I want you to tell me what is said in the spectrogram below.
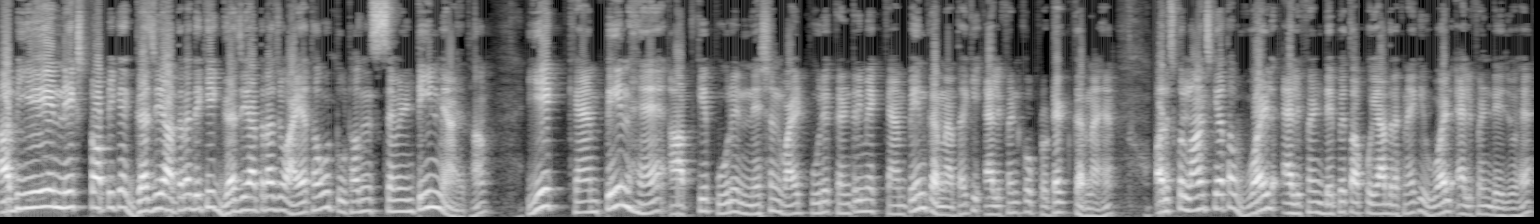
अब ये नेक्स्ट टॉपिक है, गज यात्रा। देखिए, गज यात्रा जो आया था वो 2017 में आया था। ये कैंपेन है, आपके पूरे नेशन वाइड पूरे कंट्री में कैंपेन करना था कि एलिफेंट को प्रोटेक्ट करना है। और इसको लॉन्च किया था वर्ल्ड एलिफेंट डे पे तो आपको याद रखना है कि वर्ल्ड एलिफेंट डे जो है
